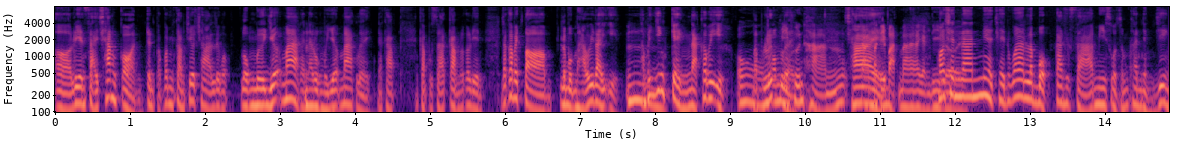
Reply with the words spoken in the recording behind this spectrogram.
เอ่อเรียนสายช่างก่อนจนแบบว่ามีความเชี่ยวชาญเรื่องแบบลงมือเยอะมมากนะลงมือเยอะมากเลยนะครับกับอุตสาหกรรมแล้วก็เรียน แล้วก็ไปต่อระบบมหาวิทยาลัยอีกทำให้ยิ่งเก่งหนักเข้าไปอีกโอ้แบบลึกก็เลมียพื้นฐานใช่การปฏิบัติมาอย่างดีเพราะฉะลยนั้นเนี่ยเห็นว่าระบบการศึกษามีส่วนสำคัญอย่างยิ่ง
